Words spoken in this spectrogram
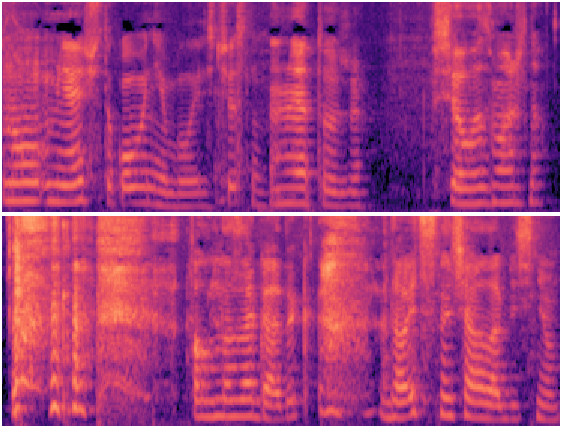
Ну, у меня еще такого не было, если честно. У меня тоже. Все возможно. Полно загадок. Давайте сначала объясню.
